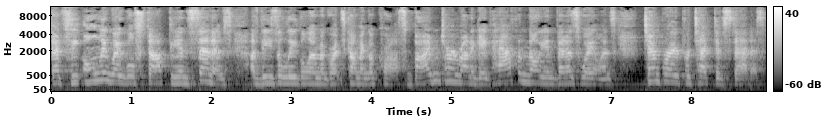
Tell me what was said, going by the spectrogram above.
That's the only way we'll stop the incentives of these illegal immigrants coming across. Biden turned around and gave half a million Venezuelans temporary protective status.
